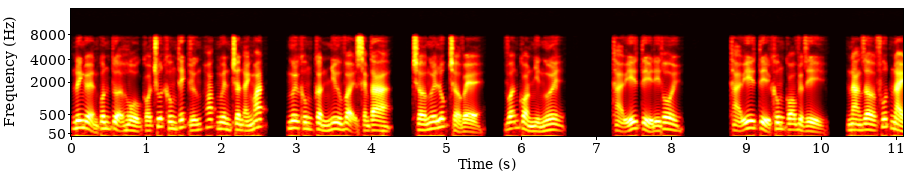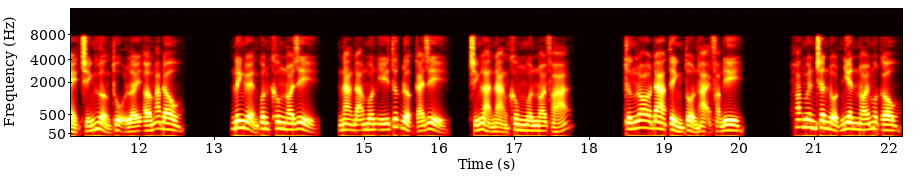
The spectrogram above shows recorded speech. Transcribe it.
Ninh Nguyễn Quân tựa hồ có chút không thích đứng Hoắc Nguyên Trân ánh mắt, ngươi không cần như vậy xem ta, chờ ngươi lúc trở về, vẫn còn nhìn ngươi. Thải y tỷ đi thôi. Thải y tỷ không có việc gì, nàng giờ phút này chính hưởng thụ lấy ấm áp đâu. Ninh Nguyễn Quân không nói gì, nàng đã muốn ý thức được cái gì, chính là nàng không muốn nói phá. Từng lo đa tình tổn hại phạm đi. Hoác Nguyên Trân đột nhiên nói một câu,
